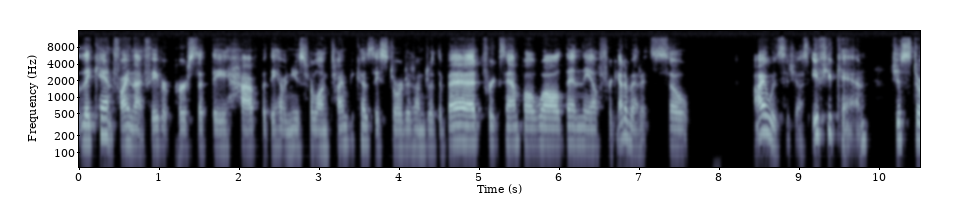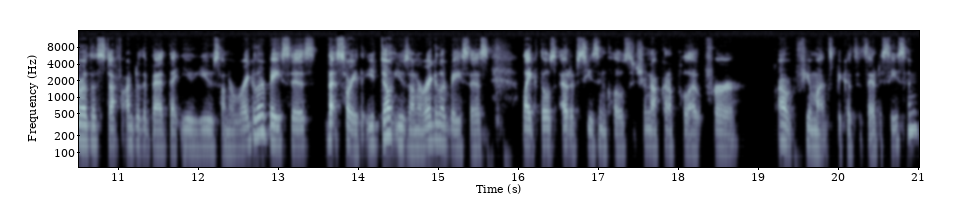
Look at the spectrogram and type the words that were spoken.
they can't find that favorite purse that they have but they haven't used for a long time because they stored it under the bed for example well then they'll forget about it so i would suggest if you can just store the stuff under the bed that you use on a regular basis that sorry that you don't use on a regular basis like those out of season clothes that you're not going to pull out for a few months because it's out of season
